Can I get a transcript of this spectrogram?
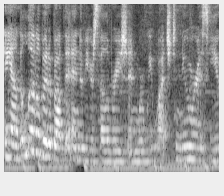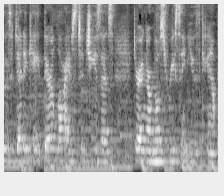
and a little bit about the end of year celebration where we watched numerous youth dedicate their lives to Jesus during our most recent youth camp.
